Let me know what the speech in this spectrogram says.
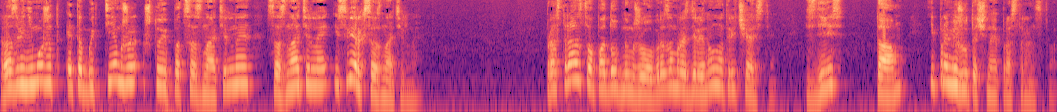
Разве не может это быть тем же, что и подсознательное, сознательное и сверхсознательное? Пространство подобным же образом разделено на три части. Здесь, там и промежуточное пространство.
